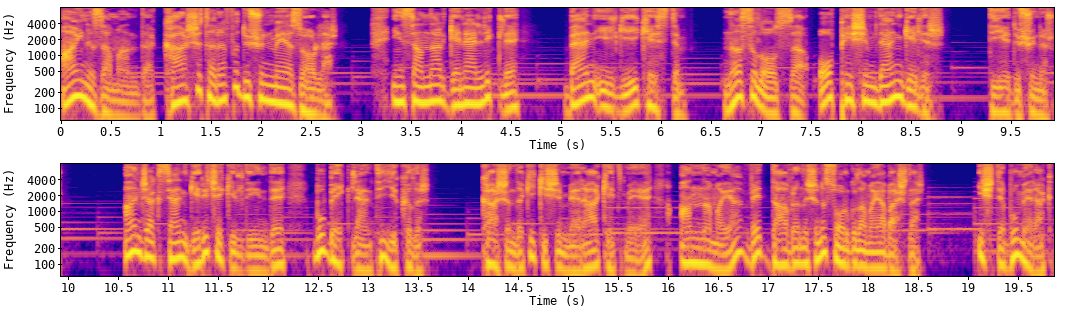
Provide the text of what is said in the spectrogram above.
aynı zamanda karşı tarafı düşünmeye zorlar. İnsanlar genellikle ben ilgiyi kestim, nasıl olsa o peşimden gelir diye düşünür. Ancak sen geri çekildiğinde bu beklenti yıkılır. Karşındaki kişi merak etmeye, anlamaya ve davranışını sorgulamaya başlar. İşte bu merak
